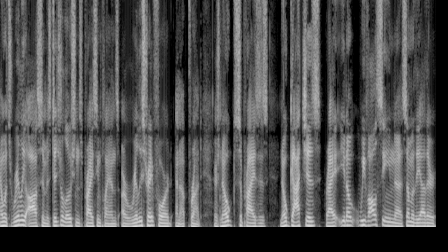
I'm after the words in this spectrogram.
And what's really awesome is DigitalOcean's pricing plans are really straightforward and upfront. There's no surprises, no gotchas, right? You know, we've all seen uh, some of the other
